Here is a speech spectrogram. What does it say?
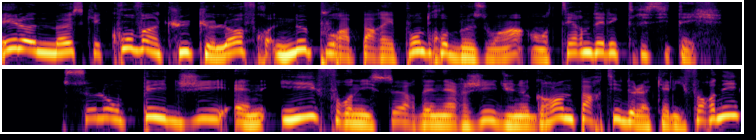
Elon Musk est convaincu que l'offre ne pourra pas répondre aux besoins en termes d'électricité. Selon PG&E, fournisseur d'énergie d'une grande partie de la Californie,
